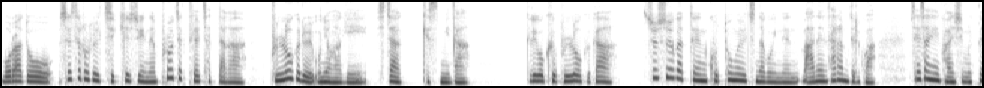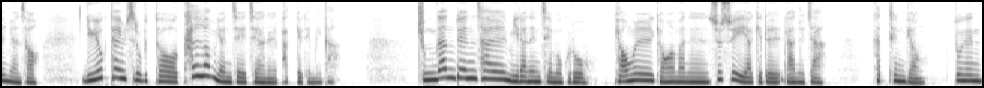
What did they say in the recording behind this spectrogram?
뭐라도 스스로를 지킬 수 있는 프로젝트를 찾다가 블로그를 운영하기 시작했습니다. 그리고 그 블로그가 술술 같은 고통을 지나고 있는 많은 사람들과 세상의 관심을 끌면서 뉴욕타임스로부터 칼럼 연재 제안을 받게 됩니다. 중단된 삶이라는 제목으로 병을 경험하는 수수의 이야기를 나누자 같은 병 또는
